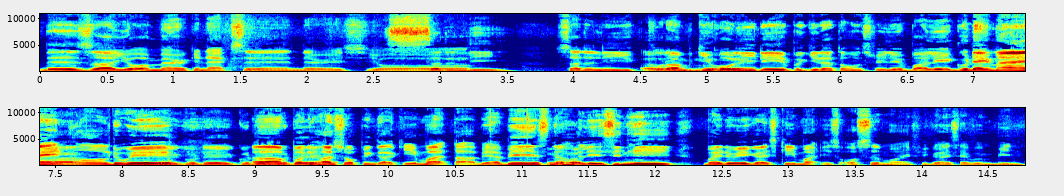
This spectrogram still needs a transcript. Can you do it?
There's uh, your American accent. There is your suddenly, Suddenly you Out korang pergi nowhere. holiday Pergi datang Australia Balik Good day mate Ah, All the way there, go there, go there, Ah, go there. Padahal shopping kat Kmart Tak habis-habis Nak balik sini By the way guys Kmart is awesome ah, If you guys haven't been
